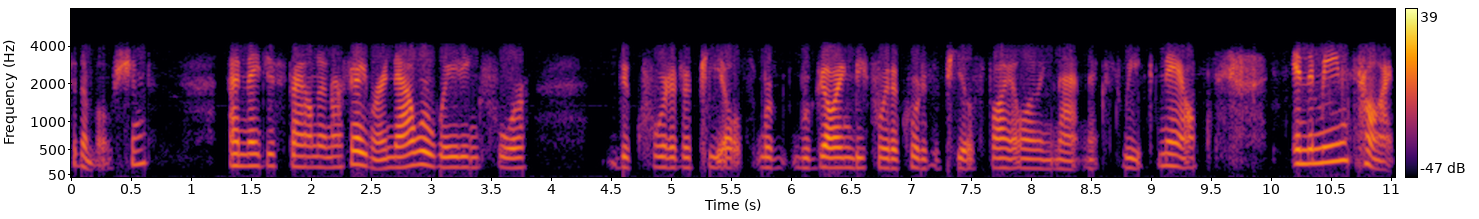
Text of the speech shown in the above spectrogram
to the motion, and they just found in our favor. And now we're waiting for the Court of Appeals. We're we're going before the Court of Appeals, filing that next week. Now, in the meantime,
